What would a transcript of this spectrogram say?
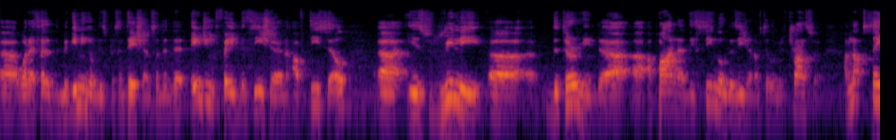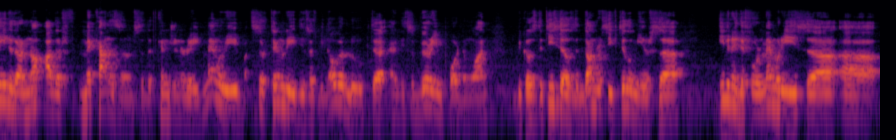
uh, what I said at the beginning of this presentation. So that the aging fate decision of T cell uh, is really uh, determined upon this single decision of telomere transfer. I'm not saying that there are not other mechanisms that can generate memory, but certainly this has been overlooked, and it's a very important one because the T cells that don't receive telomeres, uh, even if they form memories, uh, uh,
